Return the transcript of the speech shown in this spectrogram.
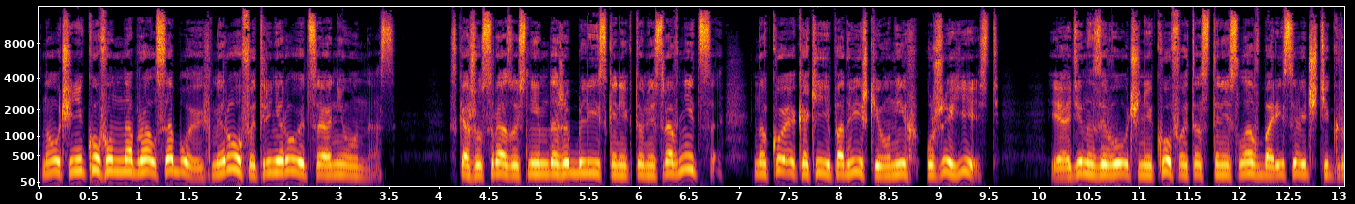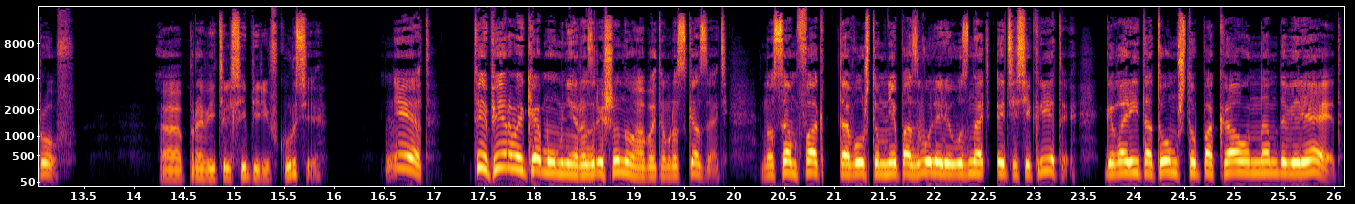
Но учеников он набрал с обоих миров, и тренируются они у нас. Скажу сразу, с ним даже близко никто не сравнится, но кое-какие подвижки у них уже есть. И один из его учеников — это Станислав Борисович Тигров. А правитель Сибири в курсе? Нет. Ты первый, кому мне разрешено об этом рассказать. Но сам факт того, что мне позволили узнать эти секреты, говорит о том, что пока он нам доверяет,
